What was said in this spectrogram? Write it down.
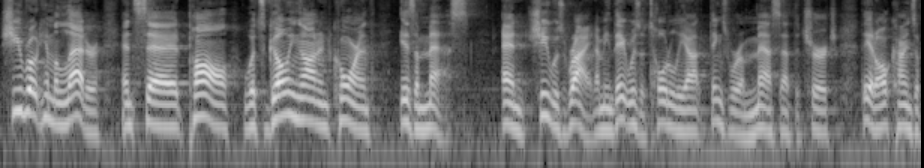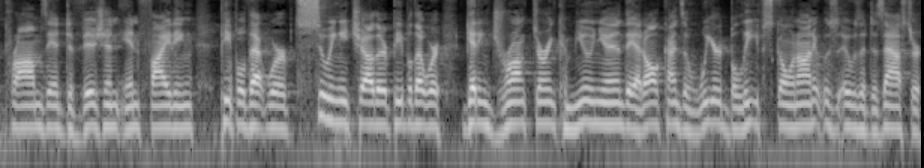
She wrote him a letter and said, Paul, what's going on in Corinth is a mess. And she was right. I mean, they was a totally out, things were a mess at the church. They had all kinds of problems. They had division, infighting, people that were suing each other, people that were getting drunk during communion. They had all kinds of weird beliefs going on. It was, it was a disaster.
